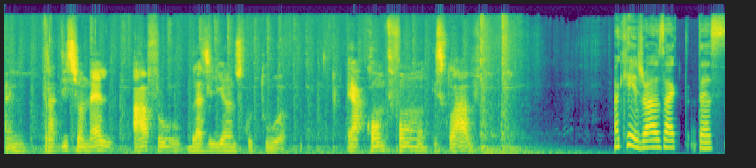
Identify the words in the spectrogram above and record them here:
eine traditionelle afro-brasilianische Kultur. Er kommt von Sklaven. Okay, Joao sagt, dass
